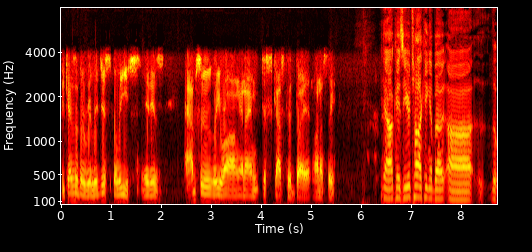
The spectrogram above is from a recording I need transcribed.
because of their religious beliefs. It is absolutely wrong, and I'm disgusted by it, honestly. Yeah. Okay. So you're talking about uh, the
